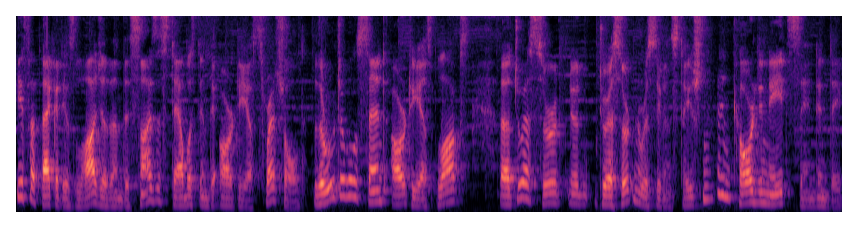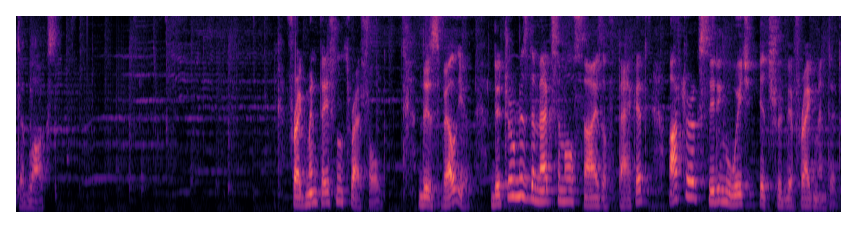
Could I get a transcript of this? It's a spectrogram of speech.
If a packet is larger than the size established in the RTS threshold, the router will send RTS blocks uh, to, a uh, to a certain receiving station and coordinate sending data blocks. Fragmentation threshold this value determines the maximal size of packet after exceeding which it should be fragmented.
